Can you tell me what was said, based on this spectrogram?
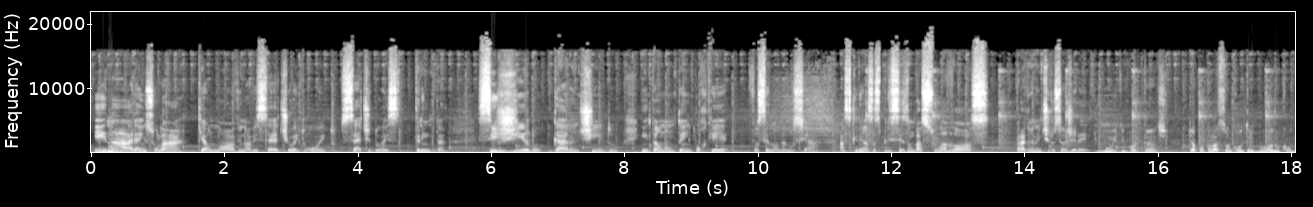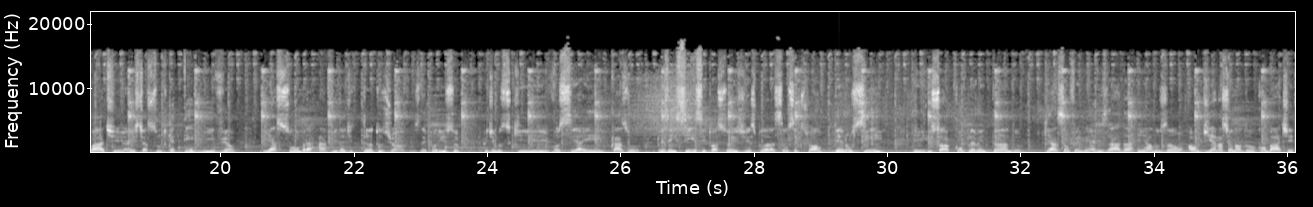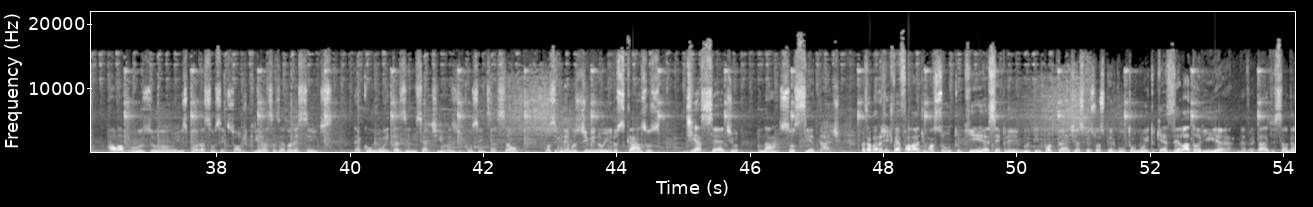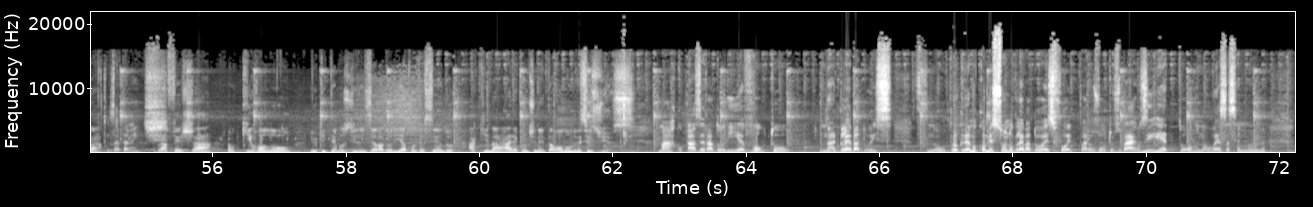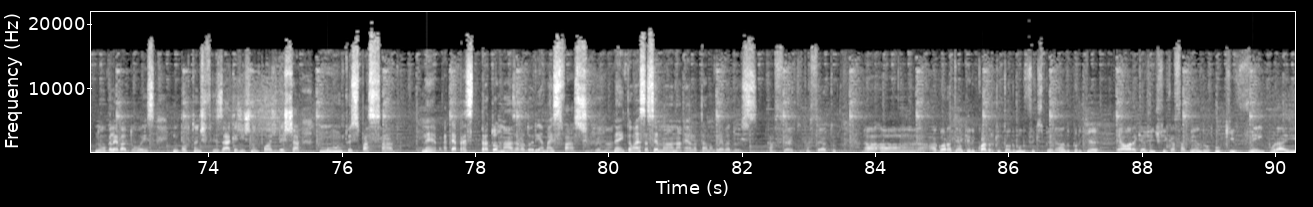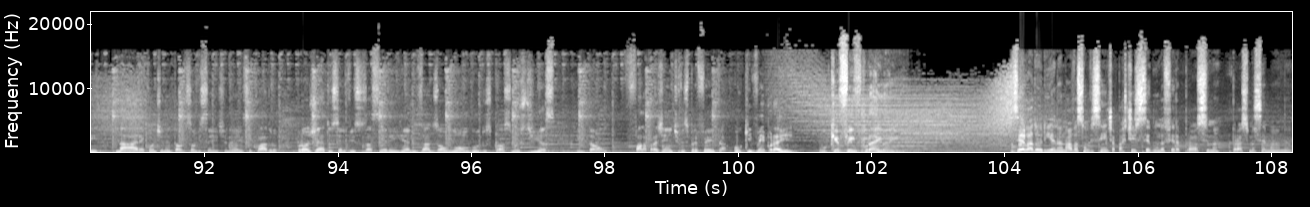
e na área insular, que é o 997 88 7230 sigilo garantido. Então não tem por que você não denunciar. As crianças precisam da sua voz para garantir os seus direitos. Muito importante que a população contribua no combate a este assunto que é terrível e assombra a vida de tantos jovens. Né? Por isso, pedimos que você aí, caso presencie situações de exploração sexual, denuncie. E, e só complementando, que a ação foi realizada em alusão ao Dia Nacional do Combate ao Abuso e Exploração Sexual de Crianças e Adolescentes. É, com muitas iniciativas de conscientização, conseguiremos diminuir os casos de assédio na sociedade. Mas agora a gente vai falar de um assunto que é sempre muito importante e as pessoas perguntam muito, que é zeladoria, não é verdade, Sandra? Exatamente. Para fechar, o que rolou e o que temos de zeladoria acontecendo aqui na área continental ao longo desses dias? Marco, a zeladoria voltou na Gleba 2. O programa começou no Gleba 2, foi para os outros bairros uhum. e retornou essa semana no Gleba 2. Importante frisar que a gente não pode deixar muito espaçado né? Até para tornar a zeladoria mais fácil. Verdade. Né? Então essa semana ela está no Gleba 2. Tá certo, tá certo. Ah, ah, agora tem aquele quadro que todo mundo fica esperando, porque é a hora que a gente fica sabendo o que vem por aí na área continental de São Vicente, né? Esse quadro projeta os serviços a serem realizados ao longo dos próximos dias. Então, fala pra gente, vice-prefeita, o que vem por aí? O que vem por aí? Zeladoria na Nova São Vicente, a partir de segunda-feira próxima, próxima semana,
